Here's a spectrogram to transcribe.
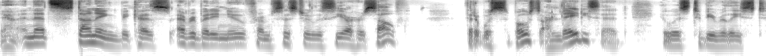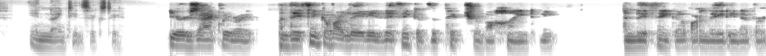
Yeah, and that's stunning because everybody knew from Sister Lucia herself that it was supposed to, Our Lady said it was to be released in 1960. You're exactly right. When they think of Our Lady, they think of the picture behind me, and they think of Our Lady never.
